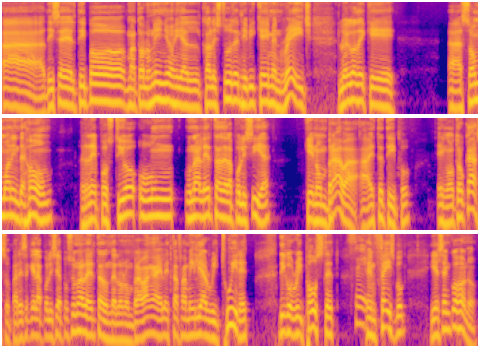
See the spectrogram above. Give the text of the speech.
ah, dice el tipo mató a los niños y al college student, he became enraged luego de que ah, someone in the home reposteó un, una alerta de la policía que nombraba a este tipo en otro caso. Parece que la policía puso una alerta donde lo nombraban a él, esta familia retweeted, digo, reposted Sí. en Facebook y él se encojonó.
